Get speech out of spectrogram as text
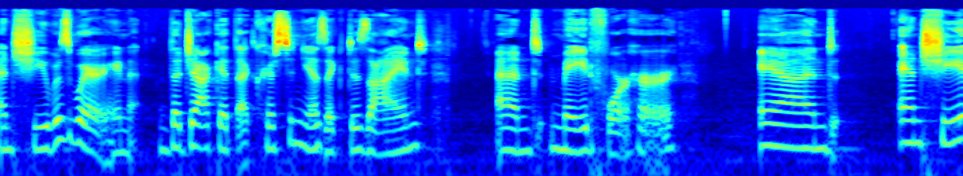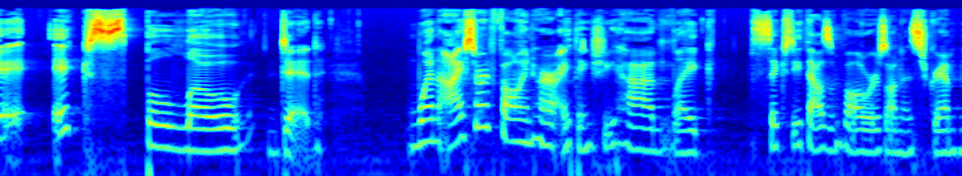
And she was wearing the jacket that Kristen Juszczyk designed and made for her. And and she exploded. When I started following her, I think she had like 60,000 followers on Instagram.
